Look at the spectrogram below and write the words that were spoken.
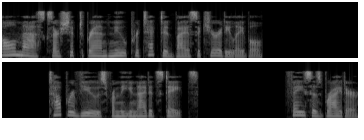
All masks are shipped brand new protected by a security label. Top reviews from the United States. Face is brighter.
